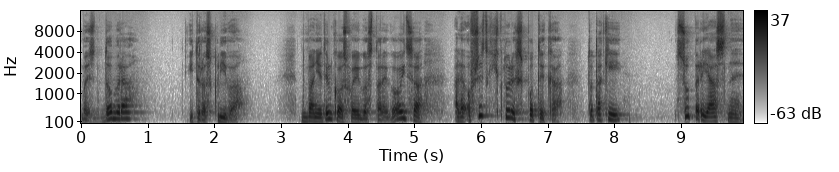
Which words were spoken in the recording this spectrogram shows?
bo jest dobra i troskliwa. Dba nie tylko o swojego starego ojca, ale o wszystkich, których spotyka. To taki super jasny,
